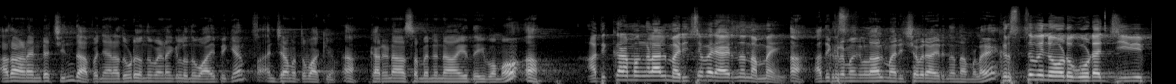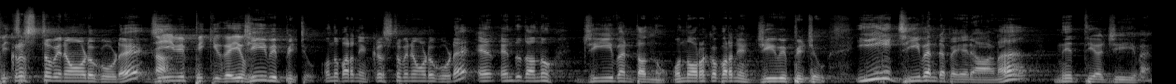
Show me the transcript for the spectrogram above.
അതാണ് എന്റെ ചിന്ത. അപ്പം ഞാൻ അതോടെ ഒന്ന് വേണമെങ്കിൽ ഒന്ന് വായിപ്പിക്കാം. അഞ്ചാമത്തെ വാക്യം. ആ കരുണാസമ്പന്നനായ ദൈവമോ? ആ. അതിക്രമങ്ങളാൽ മരിച്ചവരായിരുന്ന നമ്മെ. അതിക്രമങ്ങളാൽ മരിച്ചവരായിരുന്ന നമ്മളെ. ക്രിസ്തുവിനോടുകൂടെ ജീവിപ്പിച്ചു ക്രിസ്തുവിനോടുകൂടെ ജീവിപ്പിക്കുകയും. ജീവിപ്പിച്ചു. ഒന്ന് പറഞ്ഞു ക്രിസ്തുവിനോടുകൂടെ എന്ത് തന്നു? ജീവൻ തന്നു. ഒന്ന് ഉറക്കെ പറഞ്ഞു ജീവിപ്പിച്ചു. ഈ ജീവന്റെ പേരാണ് നിത്യജീവൻ.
